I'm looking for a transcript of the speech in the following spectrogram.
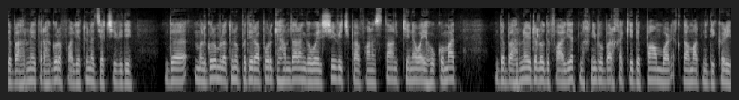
د بهرنیو ترهګرو فعالیتونه زیات شوي دي. د ملګرو ملتونو په دې راپور کې همدارنګه ویل شوي چې په افغانستان کې نوی حکومت د بهرنیو ډلو د فعالیت مخنی په برخه کې د پام وړ اقدامات نه دي کړي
